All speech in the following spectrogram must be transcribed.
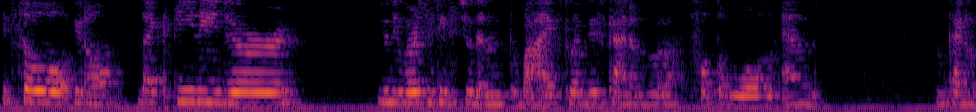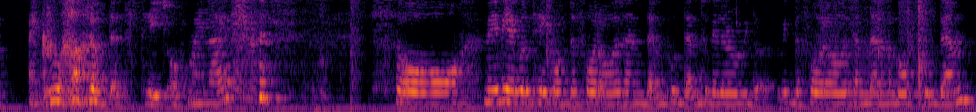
It's so you know like teenager university student vibe to have this kind of uh, photo wall and I'm kind of I grew out of that stage of my life so maybe I will take off the photos and then put them together with, with the photos and then go through them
